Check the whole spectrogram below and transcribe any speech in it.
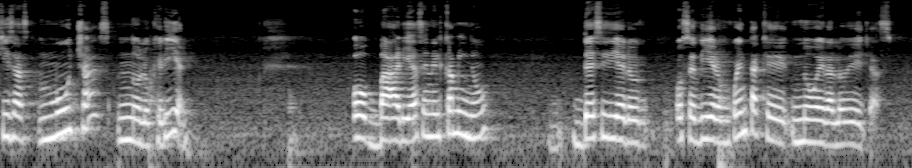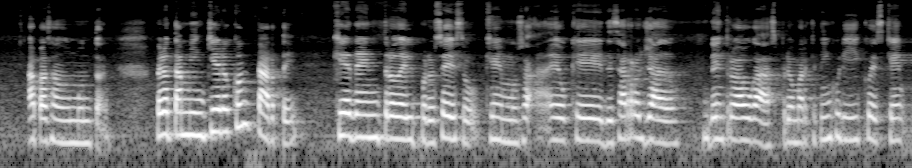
quizás muchas no lo querían. O varias en el camino decidieron o se dieron cuenta que no era lo de ellas. Ha pasado un montón. Pero también quiero contarte que dentro del proceso que hemos eh, o que he desarrollado dentro de Abogadas Pro Marketing Jurídico es que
